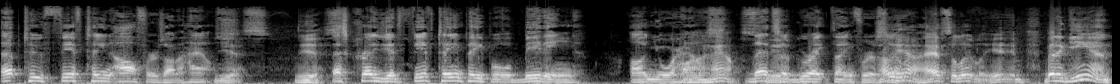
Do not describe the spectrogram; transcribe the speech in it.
up to 15 offers on a house Yes. Yes. that's crazy you had 15 people bidding on your house On house, that's yeah. a great thing for us. Oh seller. yeah, absolutely. It- but again,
